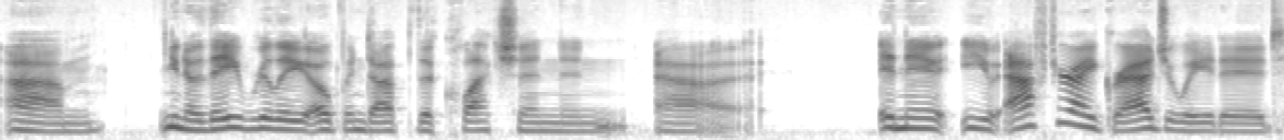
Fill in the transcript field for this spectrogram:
Um, you know, they really opened up the collection, and uh, and it, you, after I graduated.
